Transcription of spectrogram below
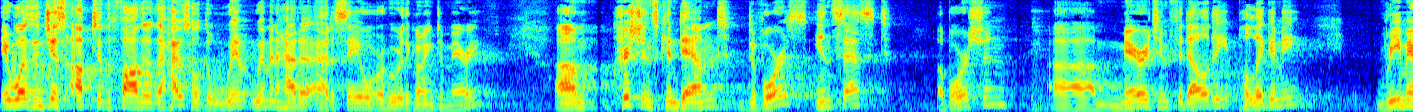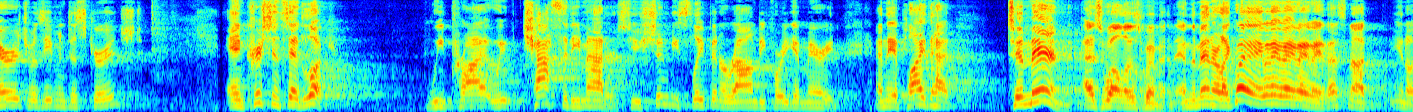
It wasn't just up to the father of the household. The women had to, had to say over who they're going to marry. Um, Christians condemned divorce, incest, abortion, uh, marriage infidelity, polygamy. Remarriage was even discouraged. And Christians said, look, we, pri- we chastity matters. You shouldn't be sleeping around before you get married. And they applied that to men as well as women. And the men are like, wait, wait, wait, wait, wait. That's not, you know,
